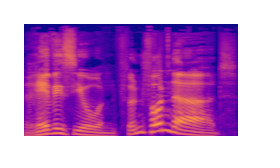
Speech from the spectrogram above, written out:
Revision 500.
